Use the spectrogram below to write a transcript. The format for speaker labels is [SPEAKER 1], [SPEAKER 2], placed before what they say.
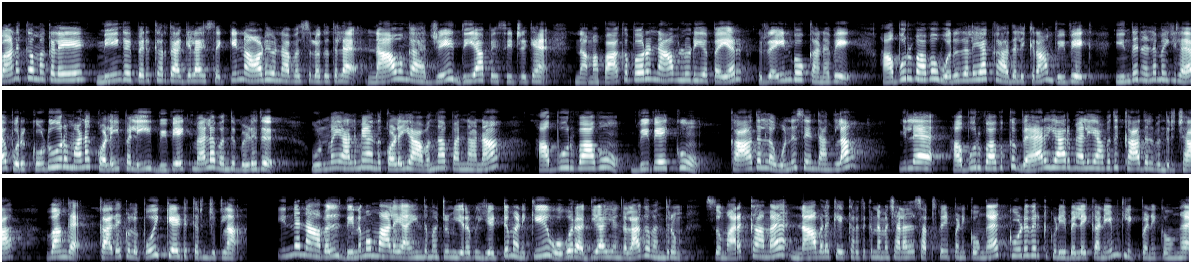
[SPEAKER 1] வணக்கம் மக்களே. நீங்கள் இப்போ இருக்கிறது அகிலாய் செக்கின் ஆடியோ நாவல் உலகத்துல நான் உங்கள் அர்ஜே தியா பேசிகிட்டு இருக்கேன். நம்ம பார்க்க போகிற நாவலுடைய பெயர் ரெயின்போ கனவே. அபூர்வாவை ஒரு தலையாக காதலிக்கிறான் விவேக். இந்த நிலைமையில் ஒரு கொடூரமான கொலைப்பலி விவேக் மேலே வந்து விழுது. உண்மையாலுமே அந்த கொலையை அவன் தான் பண்ணானா? அபூர்வாவும் விவேக்கும் காதலில் ஒன்று சேர்ந்தாங்களா? இல்லை அபூர்வாவுக்கு வேற யார் மேலேயாவது காதல் வந்துருச்சா? வாங்க கதைக்குள்ளே போய் கேட்டு தெரிஞ்சுக்கலாம். இந்த நாவல் தினமும் மாலை ஐந்து மற்றும் இரவு எட்டு மணிக்கு ஒவ்வொரு அத்தியாயங்களாக வந்துடும் ஸோ மறக்காம நாவலை கேட்கறதுக்கு நம்ம சேனலை சப்ஸ்கிரைப் பண்ணிக்கோங்க. கூடவே இருக்கக்கூடிய பெல்லைக்கானையும் கிளிக் பண்ணிக்கோங்க.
